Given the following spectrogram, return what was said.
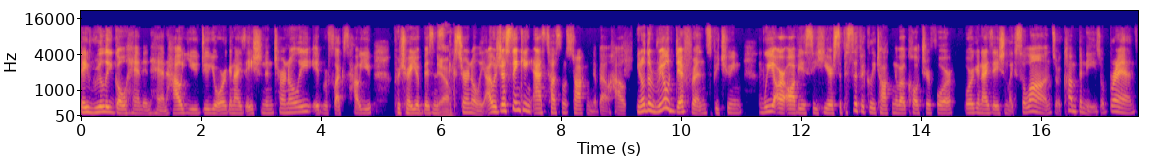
they really go hand in hand. How you do your organization internally, it reflects how you portray your business yeah. externally. I was just thinking as Tussin was talking about how, you know, the real difference between we are obviously here specifically talking about culture for organization like salons or companies or brands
